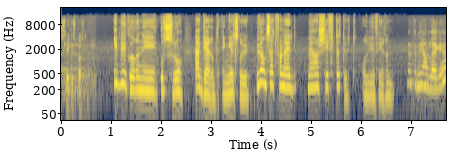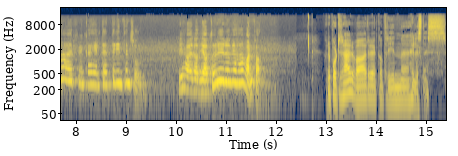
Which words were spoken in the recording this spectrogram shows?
slike spørsmål. I bygården i Oslo er Gerd Engelsrud uansett fornøyd med å ha skiftet ut oljefyren. Dette nye anlegget har funka helt etter intensjonen. Vi har radiatorer og vi har varmt vann. Reporter her var Katrin Hellesnes.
